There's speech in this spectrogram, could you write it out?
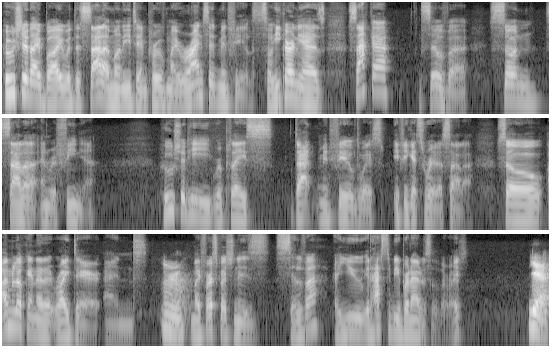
Who should I buy with the Salah money to improve my rancid midfield? So he currently has Saka, Silva, Son, Salah, and Raphinha. Who should he replace that midfield with if he gets rid of Salah? So I'm looking at it right there, and Mm. my first question is Silva. Are you? It has to be Bernardo Silva, right? Yeah,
